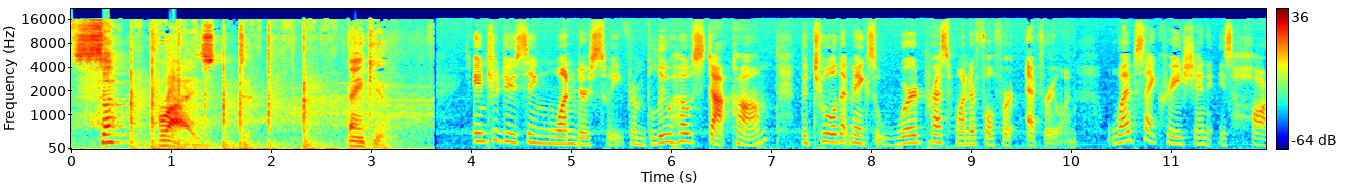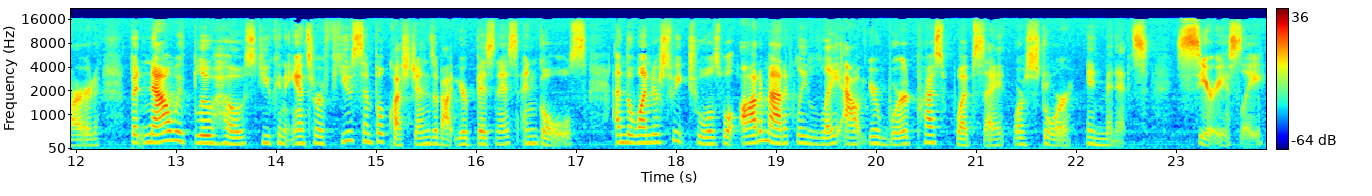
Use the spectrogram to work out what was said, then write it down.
Surprised. Thank you. Introducing Wondersuite from Bluehost.com, the tool that makes WordPress wonderful for everyone. Website creation is hard, but now with Bluehost, you can answer a few simple questions about your business and goals, and the Wondersuite tools will automatically lay out your WordPress website or store in minutes. Seriously.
